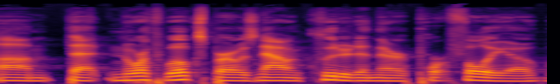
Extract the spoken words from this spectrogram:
um, that North Wilkesboro is now included in their portfolio.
